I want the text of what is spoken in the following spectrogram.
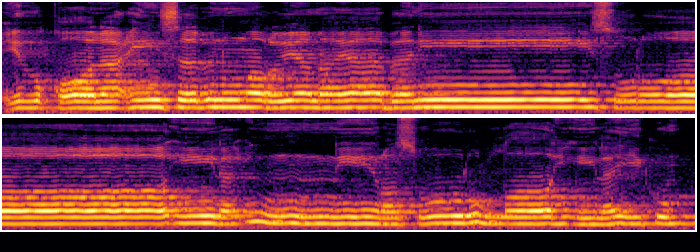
وإذ قال عيسى ابن مريم يا بني إسرائيل إني رسول الله إليكم.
